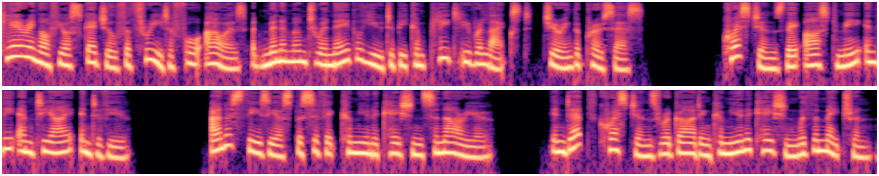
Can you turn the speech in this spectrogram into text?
clearing off your schedule for three to four hours at minimum to enable you to be completely relaxed during the process. Questions they asked me in the MTI interview. Anesthesia specific communication scenario. In depth questions regarding communication with the matron.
